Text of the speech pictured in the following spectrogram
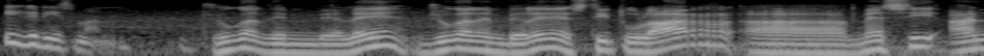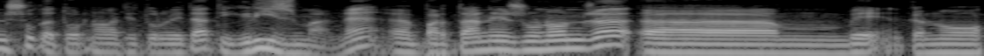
i Griezmann. Juga Dembélé, juga Dembélé, és titular, uh, Messi, Ansu, que torna a la titularitat, i Griezmann, eh? Eh, Per tant, és un 11, uh, bé, que no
